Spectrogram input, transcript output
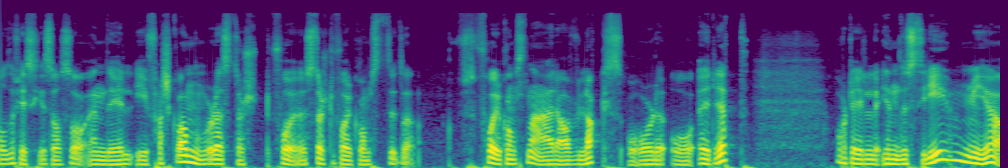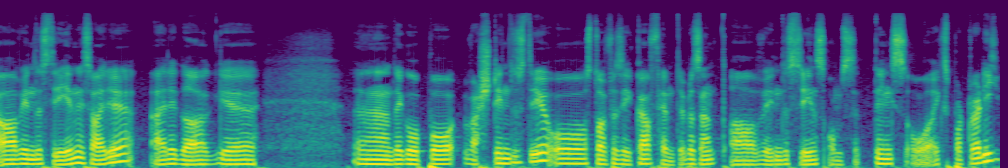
og det fiskes også en del i ferskvann, hvor det største, for, største forekomstene er av laks, ål og ørret. Over til industri. Mye av industrien i Sverige er i dag eh, Det går på verkstedindustri og står for ca. 50% av industriens omsetnings- og eksportverdi.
